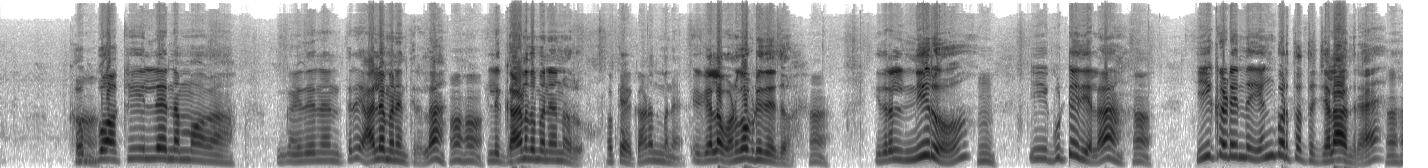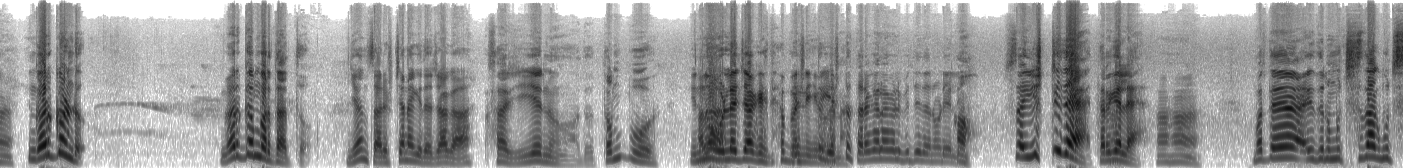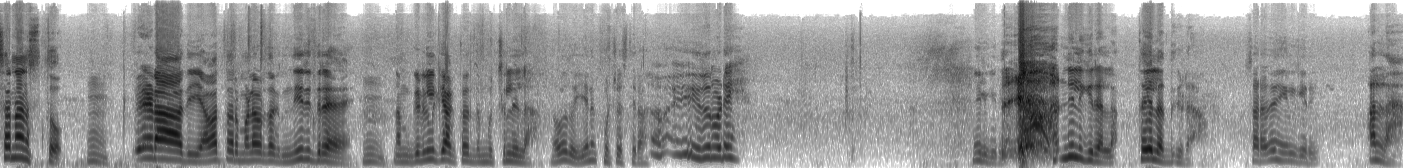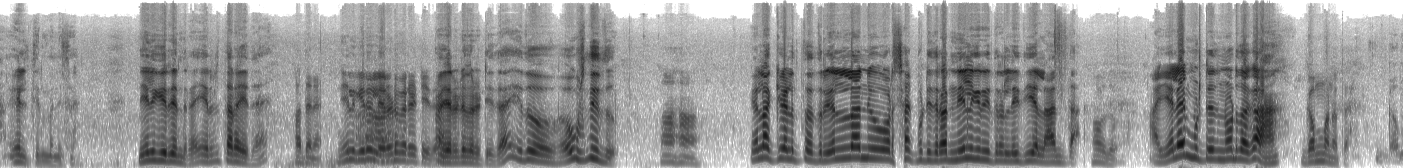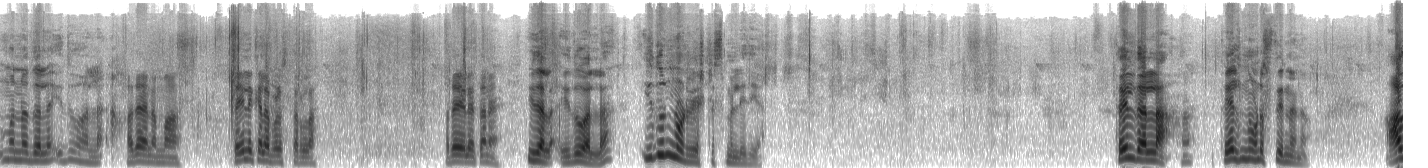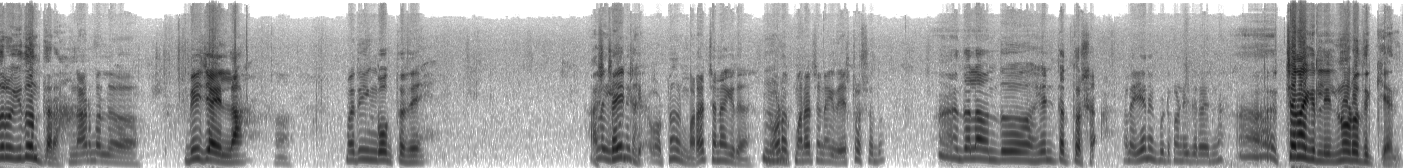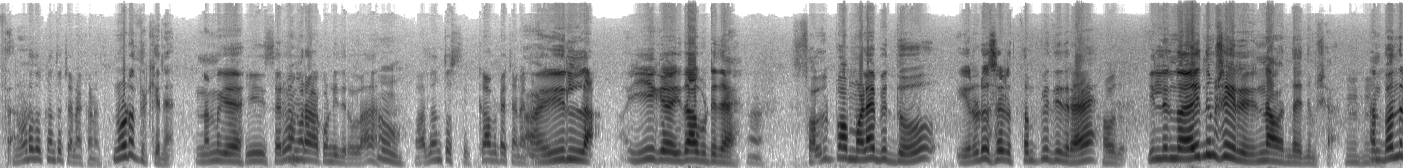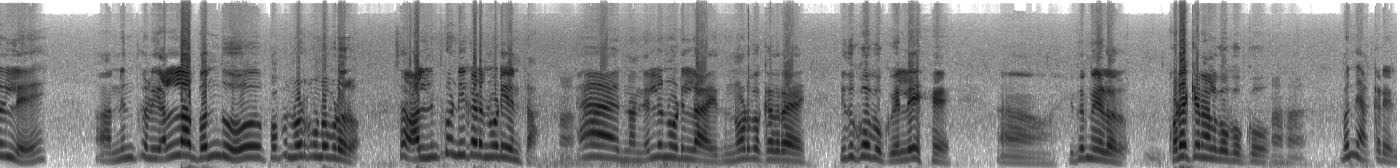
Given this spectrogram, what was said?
ಕಬ್ಬು ಹಾಕಿ ಇಲ್ಲೇ ನಮ್ಮ ಇದೇನಂತೀರಿ ಆಲೆ ಮನೆ ಅಂತೀರಲ್ಲ? ಇಲ್ಲಿ ಗಾಣದ ಮನೆ ಅನ್ನೋರು. ಓಕೆ ಗಾಣದ ಮನೆ. ಈಗೆಲ್ಲ ಒಣಗೋಗ್ಬಿಟ್ಟಿದೆ ಇದು. ಹಾಂ. ಇದರಲ್ಲಿ ನೀರು ಈ ಗುಟ್ಟೆ ಇದೆಯಲ್ಲ? ಹಾಂ. ಈ ಕಡೆಯಿಂದ ಹೆಂಗೆ ಬರ್ತತ್ತೆ ಜಲ ಅಂದರೆ ಹಿಂಗೆ ಹರ್ಕೊಂಡು ಇತ್ತು ಏನು ಸರ್ ಇಷ್ಟು ಚೆನ್ನಾಗಿದೆ ಜಾಗ? ಸರ್ ಏನು ಅದು ತಂಪು ಇನ್ನೂ ಒಳ್ಳೆ ಜಾಗ ಇದೆ ಬನ್ನಿ ಎಷ್ಟು ತರಗಲೆಗಳು ತರಗೆಲೆಗಳು ಬಿದ್ದಿದೆ ನೋಡಿ ಅಲ್ಲಿ? ಸರ್ ಇಷ್ಟಿದೆ ತರಗೆಲೆ. ಹಾಂ ಹಾಂ. ಮತ್ತು ಇದನ್ನು ಮುಚ್ಚಿಸಿದಾಗ ಮುಚ್ಚಿಸೋಣ ಅನಿಸ್ತು. ಹ್ಞೂ ಬೇಡ ಅದು ಯಾವತ್ತಾರು ಮಳೆ ಹೊಡೆದಾಗ ನೀರಿದ್ರೆ ಹ್ಮ್. ನಮ್ಮ ಗಿಡಲಿಕ್ಕೆ ಆಗ್ತದೆ ಅಂತ ಮುಚ್ಚಲಿಲ್ಲ. ಹೌದು ಏನಕ್ಕೆ ಮುಚ್ಚಿಸ್ತೀರಾ? ಇದು ನೋಡಿ. ನೀಲಗಿರಿ. ನೀಲಗಿರಿ ಅಲ್ಲ ತೈಲದ ಗಿಡ. ಸರ್ ಅದೇ ನೀಲಗಿರಿ. ಅಲ್ಲ ಹೇಳ್ತೀನಿ ಬನ್ನಿ ಸರ್. ನೀಲಗಿರಿ ಅಂದರೆ ಎರಡು ಥರ ಇದೆ. ಅದೇನೆ ನೀಲಗಿರಿಲಿ ಎರಡು ವೆರೈಟಿ ಇದೆ. ಎರಡು ವೆರೈಟಿ ಇದೆ. ಇದು ಔಷಧಿದು. ಹಾಂ ಹಾಂ. ಎಲ್ಲ ಕೇಳ್ತದ್ರು ಎಲ್ಲ ನೀವು ವರ್ಷಾಕ್ಬಿಟ್ಟಿದ್ರ ನೀಲಗಿರಿ ಇದರಲ್ಲಿ ಇದೆಯಲ್ಲ ಅಂತ. ಹೌದು. ಆ ಎಲೆ ಮುಟ್ಟಿದ್ ನೋಡಿದಾಗ ಗಮ್ಮನತೆ ಗಮ್ಮನದಲ್ಲ ಇದು ಅಲ್ಲ. ಅದೇ ನಮ್ಮ ತೈಲಕ್ಕೆಲ್ಲ ಬಳಸ್ತಾರಲ್ಲ ಅದೇ ಎಲೆ ತಾನೆ? ಇದಲ್ಲ ಇದು ಅಲ್ಲ. ಇದನ್ನು ನೋಡ್ರಿ ಎಷ್ಟು ಸ್ಮೆಲ್ ಇದೆಯಾ. ತೈಲ್ದಲ್ಲ ತೈಲ್ ನೋಡಿಸ್ತೀನಿ ನಾನು. ಆದರೂ ಇದೊಂಥರ. ನಾರ್ಮಲ್ ಬೀಜ ಇಲ್ಲ. ಮತ್ತು ಹಿಂಗೆ ಹೋಗ್ತದೆ. ಒಟ್ಟಿನಲ್ಲಿ ಮರ ಚೆನ್ನಾಗಿದೆ. ನೋಡೋಕೆ ಮರ ಚೆನ್ನಾಗಿದೆ. ಎಷ್ಟು ವರ್ಷದ್ದು? ಇದೆಲ್ಲ ಒಂದು ಎಂಟತ್ತು ವರ್ಷ. ಅಲ್ಲ ಏನಕ್ಕೆ ಬಿಟ್ಕೊಂಡಿದ್ದೀರಾ ಇದನ್ನ? ಚೆನ್ನಾಗಿರ್ಲಿ ನೋಡೋದಕ್ಕೆ ಅಂತ. ನೋಡೋದಕ್ಕಂತೂ ಚೆನ್ನಾಗಿ ಕಾಣುತ್ತೆ. ನೋಡೋದಕ್ಕೇನೆ. ನಮಗೆ ಈ ಸರ್ವೆ ಮರ ಹಾಕೊಂಡಿದ್ದೀರಲ್ಲ ಅದಂತೂ ಸಿಕ್ಕಾಬಿಟ್ಟೆ ಚೆನ್ನಾಗಿ ಇಲ್ಲ. ಈಗ ಇದಾಗ್ಬಿಟ್ಟಿದೆ. ಸ್ವಲ್ಪ ಮಳೆ ಬಿದ್ದು ಎರಡು ಸೈಡ್ ತಂಪಿದ್ದಿದ್ರೆ ಹೌದು. ಇಲ್ಲಿಂದ ಐದು ನಿಮಿಷ ಇರಿ ಇನ್ನ ಒಂದು ಐದು ನಿಮಿಷ. ನಾನು ಬಂದ್ರಲ್ಲಿ ನಿಂತ್ಕೊಂಡು ಎಲ್ಲ ಬಂದು ಪಾಪ ನೋಡ್ಕೊಂಡು ಹೋಗ್ಬಿಡೋರು. ಸರ್ ಅಲ್ಲಿ ನಿಂತ್ಕೊಂಡು ಈ ಕಡೆ ನೋಡಿ ಅಂತ. ನಾನು ಎಲ್ಲೂ ನೋಡಿಲ್ಲ. ಇದು ನೋಡ್ಬೇಕಾದ್ರೆ ಇದಕ್ಕೆ ಹೋಗ್ಬೇಕು ಎಲ್ಲಿ? ಇದನ್ನ ಹೇಳೋರು. ಕೊಡಕೆನಾಲ್ಗೆ ಹೋಗ್ಬೇಕು? ಬನ್ನಿ ಆ ಕಡೆ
